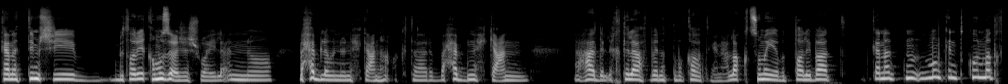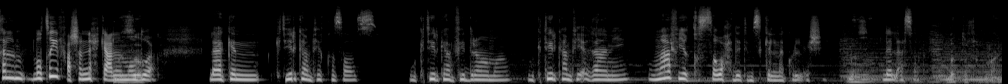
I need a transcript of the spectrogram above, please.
كانت تمشي بطريقة مزعجة شوي لأنه بحب لو إنه نحكي عنها أكثر بحب نحكي عن هذا الاختلاف بين الطبقات. يعني علاقة سمية بالطالبات كانت ممكن تكون مدخل لطيف عشان نحكي عن بالضبط. الموضوع. لكن كتير كان في قصص وكتير كان في دراما وكتير كان في أغاني وما في قصة واحدة تمسك لنا كل شيء للأسف. بتفق معك.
